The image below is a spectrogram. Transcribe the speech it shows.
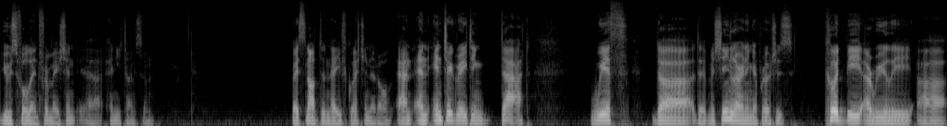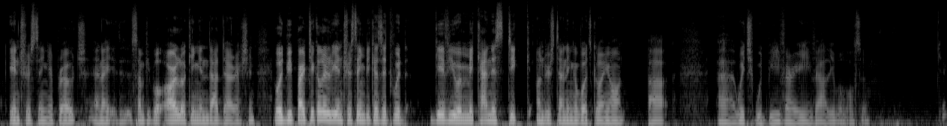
useful information uh, anytime soon. But it's not a naive question at all. And and integrating that with the the machine learning approaches could be a really uh, interesting approach, and I, some people are looking in that direction. It would be particularly interesting because it would give you a mechanistic understanding of what's going on, uh, uh, which would be very valuable also. Okay.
